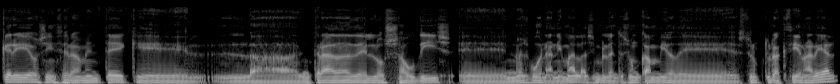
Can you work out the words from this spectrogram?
creo sinceramente que la entrada de los saudíes eh, no es buena ni mala, simplemente es un cambio de estructura accionarial.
